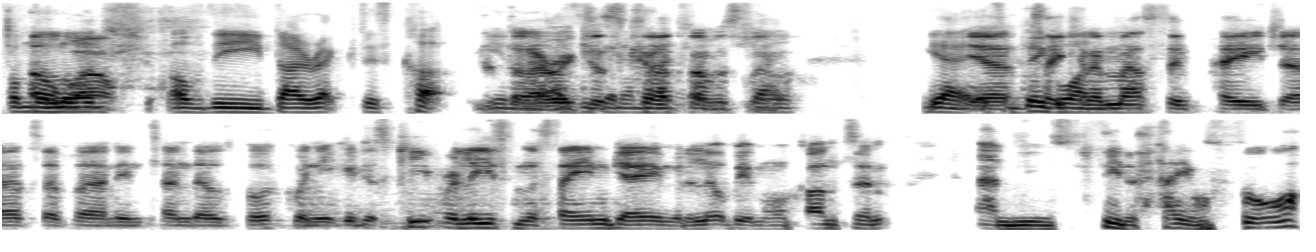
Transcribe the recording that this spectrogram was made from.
from the Oh, wow. launch of the director's cut. The You know, as you director's cut, imagine. obviously. So, yeah, it's Yeah, a big taking one. a massive page out of uh, Nintendo's book when you could just keep releasing the same game with a little bit more content and you see the same score.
